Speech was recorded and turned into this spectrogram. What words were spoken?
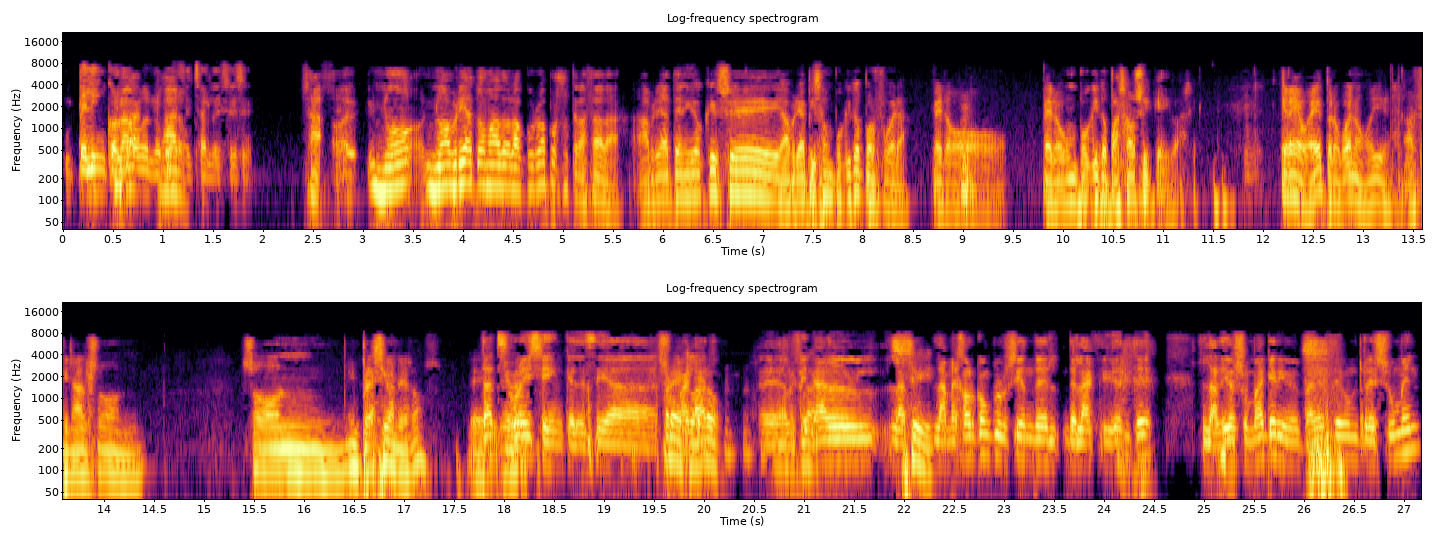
Un pelín colado es lo que claro. hace echarle, sí, sí. O sea, no, no habría tomado la curva por su trazada. Habría tenido que irse, habría pisado un poquito por fuera. Pero, pero un poquito pasado sí que iba, sí. Creo, eh, pero bueno, oye, al final son, son impresiones, ¿no? De- That's de Racing, que decía claro. Eh, al final, la, Sí. la mejor conclusión del, del accidente la dio Schumacher y me parece un resumen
